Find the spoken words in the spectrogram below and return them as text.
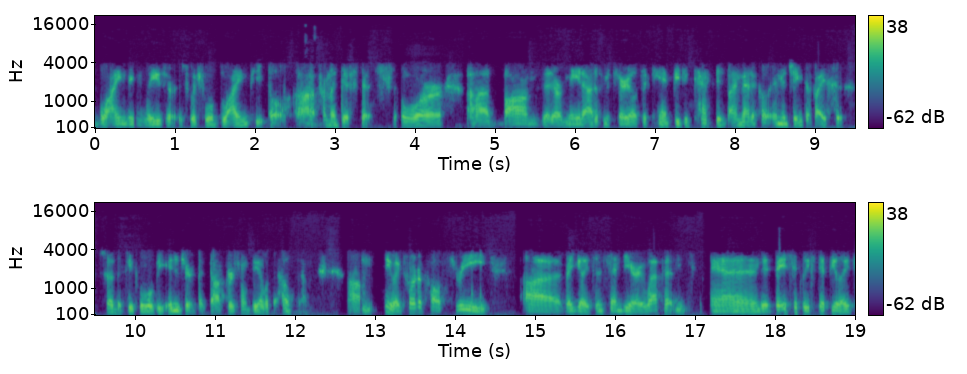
blinding lasers, which will blind people uh, from a distance, or uh, bombs that are made out of materials that can't be detected by medical imaging devices, so that people will be injured, but doctors won't be able to help them. Um, anyway, Protocol 3 uh, regulates incendiary weapons, and it basically stipulates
